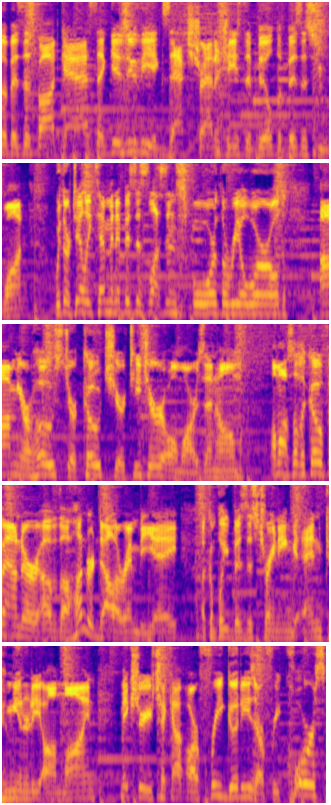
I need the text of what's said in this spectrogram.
the Business Podcast that gives you the exact strategies to build the business you want with our daily 10 minute business lessons for the real world. I'm your host, your coach, your teacher, Omar Zenhom. I'm also the co founder of the $100 MBA, a complete business training and community online. Make sure you check out our free goodies, our free course,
